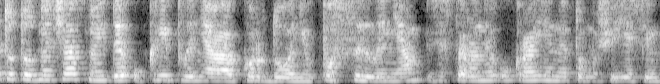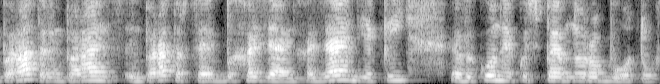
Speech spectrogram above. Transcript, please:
тут одночасно йде укріплення кордонів, посилення зі сторони України, тому що є імператор. Імператор, це якби хазяїн, хазяїн, який виконує якусь певну роботу.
